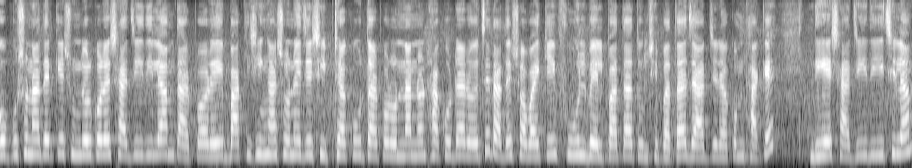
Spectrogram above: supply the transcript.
গোপুসোনাদেরকে সুন্দর করে সাজিয়ে দিলাম। তারপরে বাকি সিংহাসনে যে শিব ঠাকুর, তারপর অন্যান্য ঠাকুররা রয়েছে, তাদের সবাইকেই ফুল, বেলপাতা, তুলসী পাতা, যার যেরকম থাকে, দিয়ে সাজিয়ে দিয়েছিলাম।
